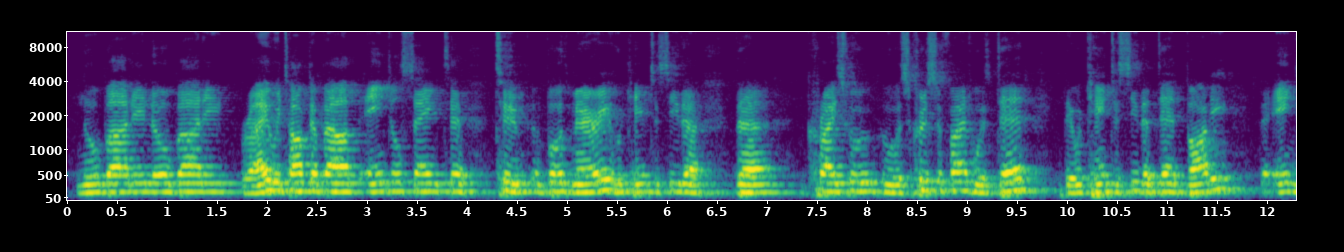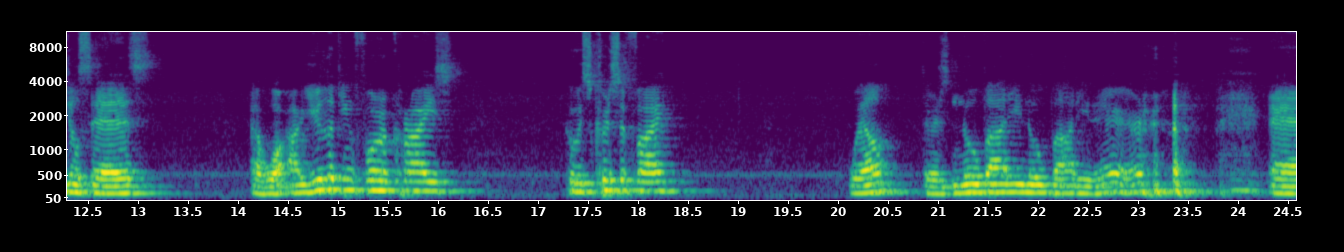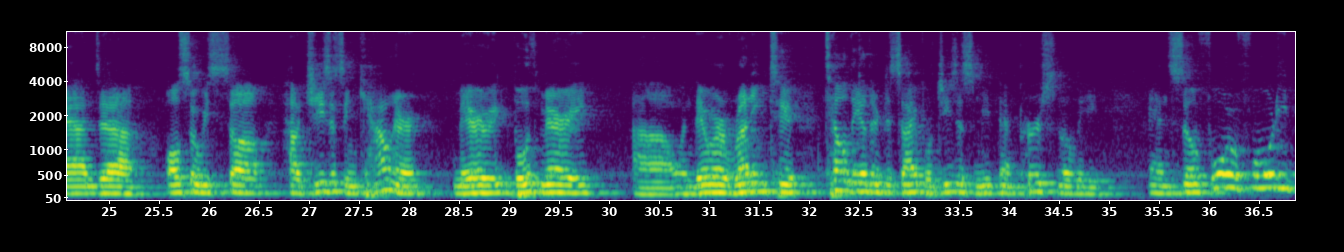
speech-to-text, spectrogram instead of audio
nobody, nobody, right? We talked about angels saying to, to both Mary, who came to see the, the Christ who, who was crucified, who was dead. They came to see the dead body. The angel says, uh, Are you looking for Christ who was crucified? Well, there's nobody, nobody there. and uh, also, we saw how Jesus encountered Mary, both Mary, uh, when they were running to tell the other disciple, Jesus meet them personally. And so, for 40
